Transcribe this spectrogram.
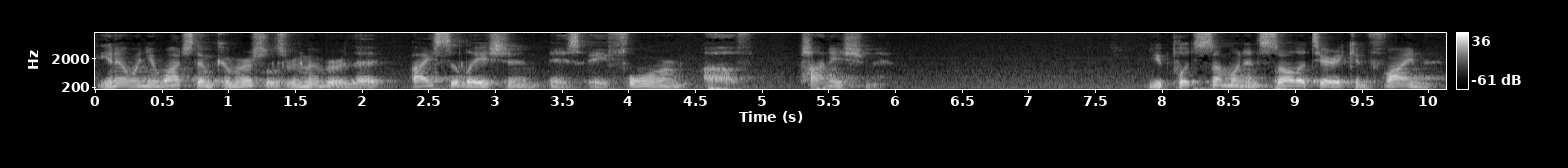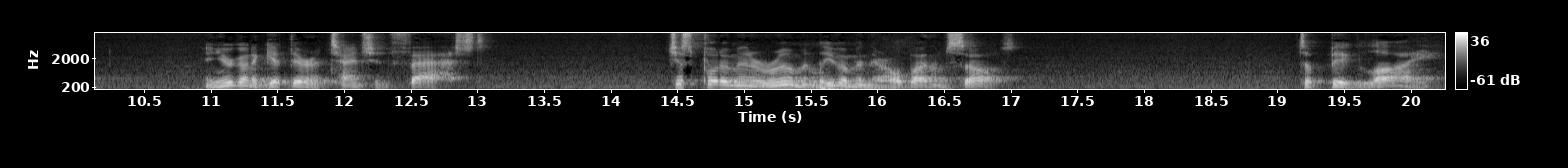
You know, when you watch them commercials, remember that isolation is a form of punishment. You put someone in solitary confinement, and you're going to get their attention fast. Just put them in a room and leave them in there all by themselves. It's a big lie.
